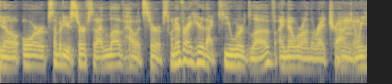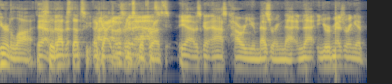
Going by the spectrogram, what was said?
you know, or somebody who surfs it, I love how it surfs. Whenever I hear that keyword love, I know we're on the right track. Mm. And we hear it a lot. Yeah, so that's that's a guiding principle ask, for us. Yeah, I was gonna ask how are you measuring that? And that you're measuring it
